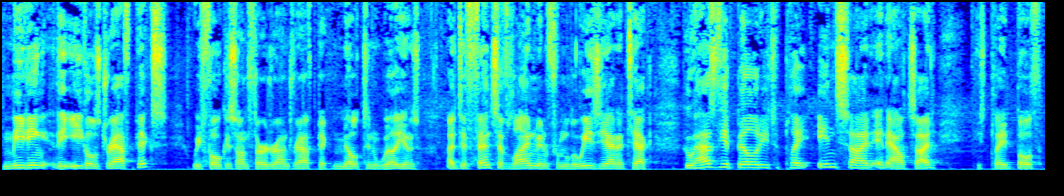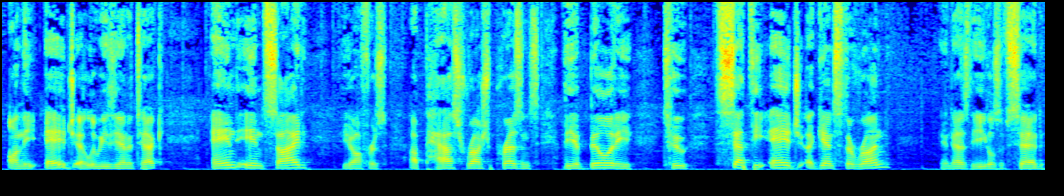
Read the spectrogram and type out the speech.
meeting the Eagles draft picks, we focus on third round draft pick Milton Williams, a defensive lineman from Louisiana Tech who has the ability to play inside and outside. He's played both on the edge at Louisiana Tech and inside. He offers a pass rush presence, the ability to set the edge against the run, and as the Eagles have said,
